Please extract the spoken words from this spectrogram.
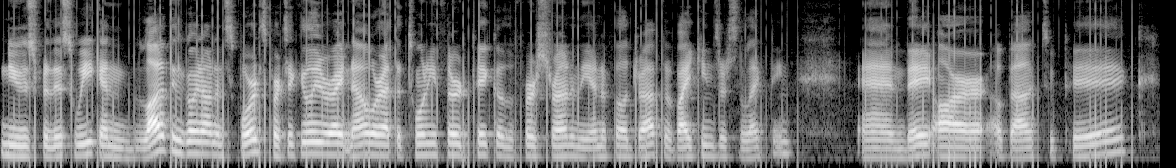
news for this week, and a lot of things going on in sports. Particularly right now, we're at the 23rd pick of the first round in the NFL draft. The Vikings are selecting, and they are about to pick.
